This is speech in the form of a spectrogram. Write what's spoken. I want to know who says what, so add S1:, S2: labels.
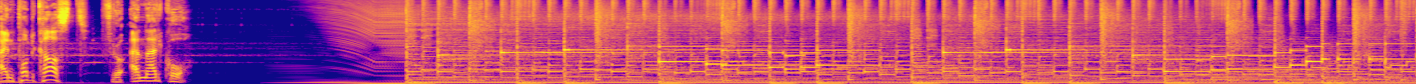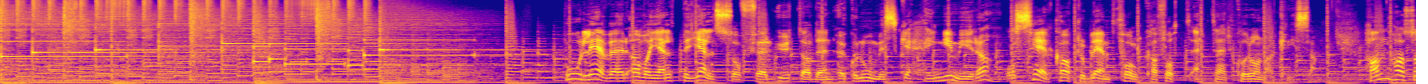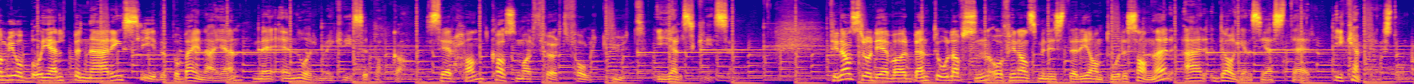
S1: En podkast fra NRK.
S2: Hun lever av å hjelpe gjeldsoffer ut av den økonomiske hengemyra, og ser hva problem folk har fått etter koronakrisa. Han har som jobb å hjelpe næringslivet på beina igjen med enorme krisepakker. Ser han hva som har ført folk ut i gjeldskrise? Finansrådgiver Bente Olafsen og finansminister Jan Tore Sanner er dagens gjester i campingstolen.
